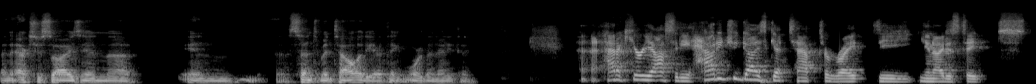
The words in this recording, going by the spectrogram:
an exercise in uh, in sentimentality, I think, more than anything. Out of curiosity, how did you guys get tapped to write the United States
